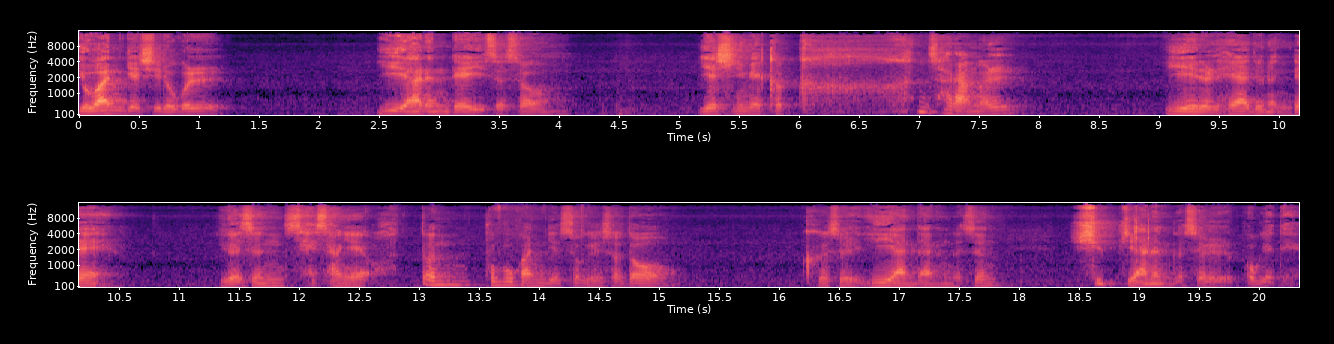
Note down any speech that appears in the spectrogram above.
요한계시록을 이해하는 데 있어서 예수님의 그 큰 사랑을 이해를 해야 되는데 이것은 세상의 어떤 부부관계 속에서도 그것을 이해한다는 것은 쉽지 않은 것을 보게 돼요.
